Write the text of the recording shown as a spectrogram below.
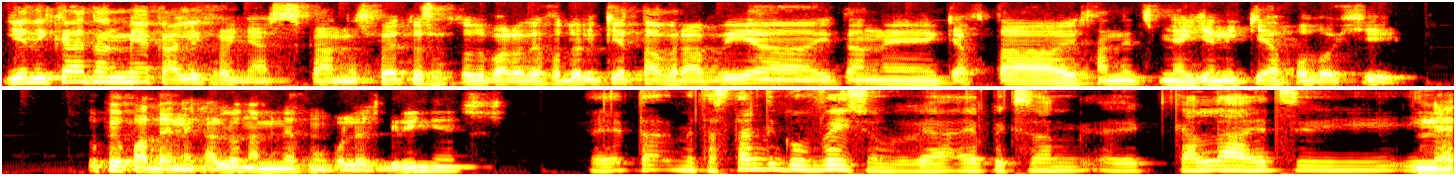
Γενικά ήταν μια καλή χρονιά στις Κάνες φέτος, αυτό το παραδέχονται όλοι και τα βραβεία ήταν και αυτά είχαν έτσι μια γενική αποδοχή. Το οποίο πάντα είναι καλό, να μην έχουμε πολλές γκρίνιες. Ε, τα, με τα standing ovation βέβαια έπαιξαν ε, καλά έτσι. Ναι.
